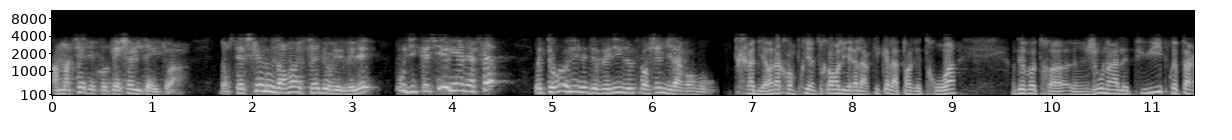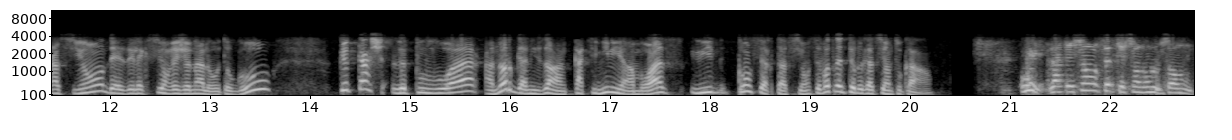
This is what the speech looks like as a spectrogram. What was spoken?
en matière de protection du territoire. Donc c'est ce que nous avons essayé de révéler pour dire que si rien n'est fait, le Togo est devenir le prochain Nilagongo. Très bien, on a compris. En tout cas, on lira l'article à la page 3 de votre euh, journal. Puis, préparation des élections régionales au Togo. Que cache le pouvoir en organisant en catimini Ambroise une concertation? C'est votre interrogation en tout cas. Hein. Oui, la question, cette question, nous nous sommes,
